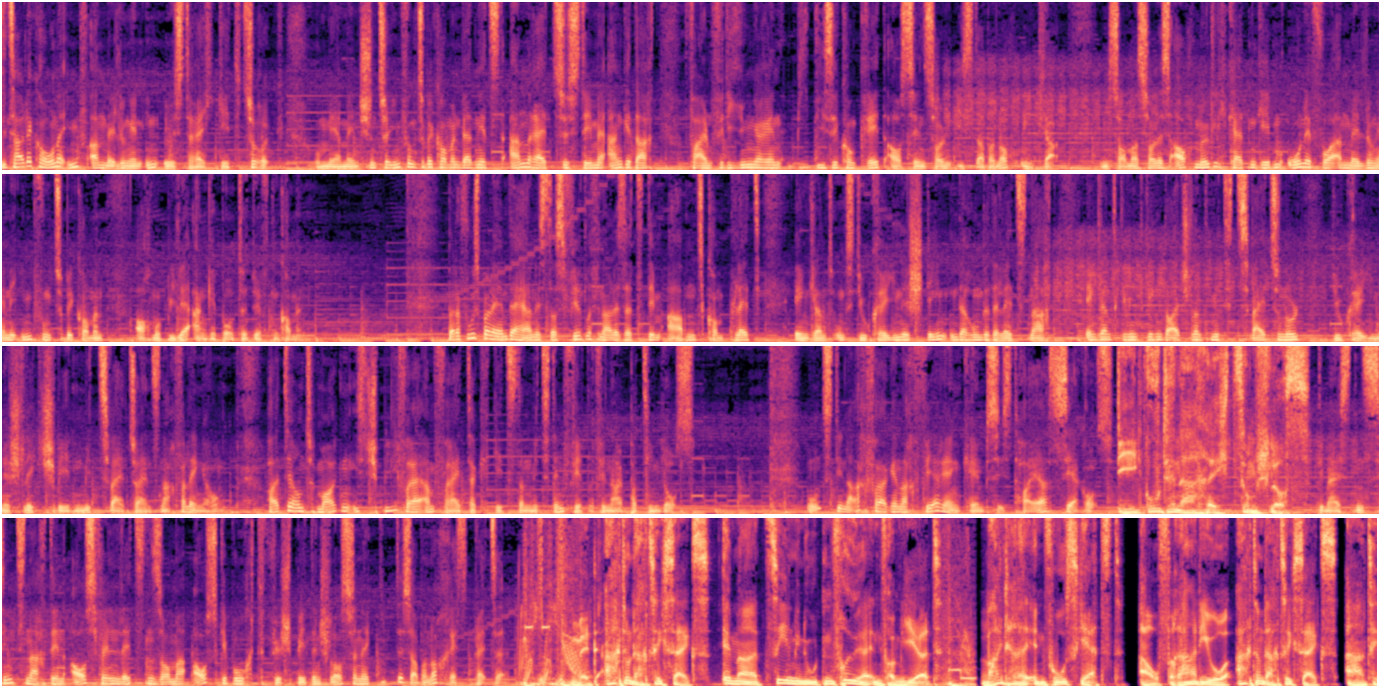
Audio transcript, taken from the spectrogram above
Die Zahl der Corona-Impfanmeldungen in Österreich geht zurück. Um mehr Menschen zur Impfung zu bekommen, werden jetzt Anreizsysteme angedacht. Vor allem für die Jüngeren. Wie diese konkret aussehen sollen, ist aber noch unklar. Im Sommer soll es auch Möglichkeiten geben, ohne Voranmeldung eine Impfung zu bekommen. Auch mobile Angebote dürften kommen. Bei der Fußball-EM der Herren ist das Viertelfinale seit dem Abend komplett. England und die Ukraine stehen in der Runde der letzten Acht. England gewinnt gegen Deutschland mit 2 zu 0. Die Ukraine schlägt Schweden mit 2 zu 1 nach Verlängerung. Heute und morgen ist spielfrei. Am Freitag geht es dann mit den Viertelfinalpartien los. Und die Nachfrage nach Feriencamps ist heuer sehr groß. Die gute Nachricht zum Schluss. Die meisten sind nach den Ausfällen letzten Sommer ausgebucht. Für Spätentschlossene gibt es aber noch Restplätze. Mit 88.6 immer 10 Minuten früher informiert. Weitere Infos jetzt auf Radio 886 AT.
